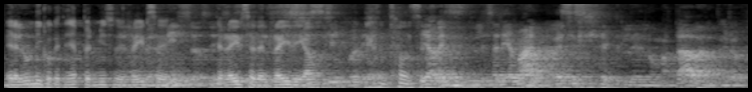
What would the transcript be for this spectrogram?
era el único que tenía permiso de reírse, de reírse del rey, digamos. Entonces, y a veces le salía mal, a veces le, lo mataban, pero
